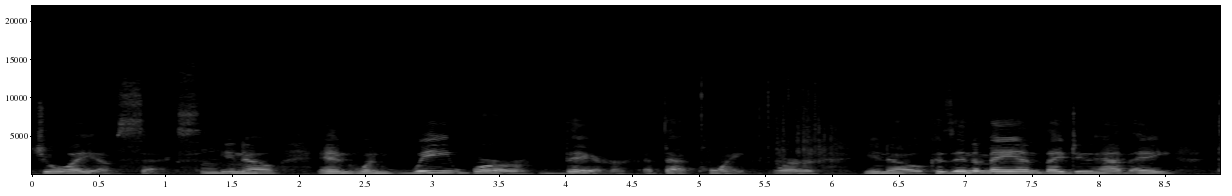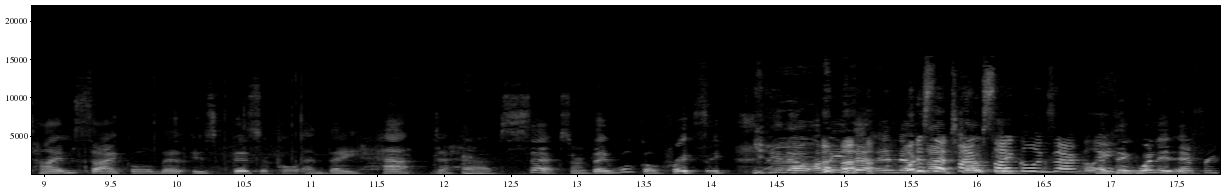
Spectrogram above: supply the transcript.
joy of sex. Mm-hmm. You know, and when we were there at that point, where you know, because in a man they do have a time cycle that is physical and they have to have sex or they will go crazy you know i mean that, and what I'm is that time joking. cycle exactly I think when it every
